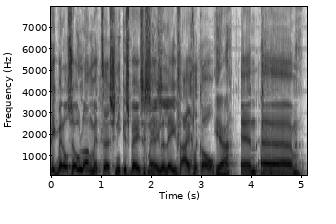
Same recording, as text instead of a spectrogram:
ik ben al zo lang met sneakers bezig. Mijn hele leven eigenlijk al. Ja. En ehm,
